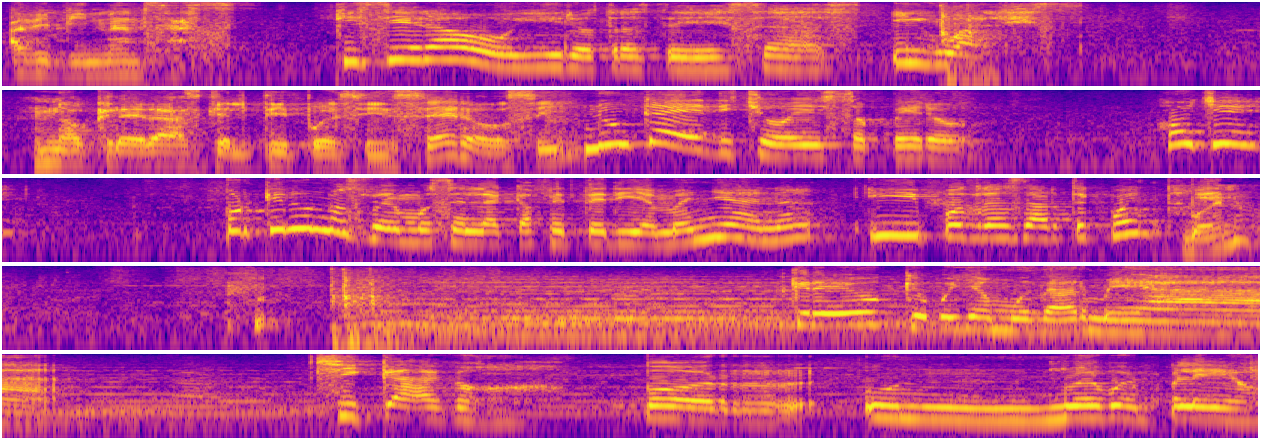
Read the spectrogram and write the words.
adivinanzas. Quisiera oír otras de esas iguales. No creerás que el tipo es sincero, ¿sí? Nunca he dicho eso, pero... Oye, ¿por qué no nos vemos en la cafetería mañana y podrás darte cuenta? Bueno, Creo que voy a mudarme a Chicago por un nuevo empleo.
